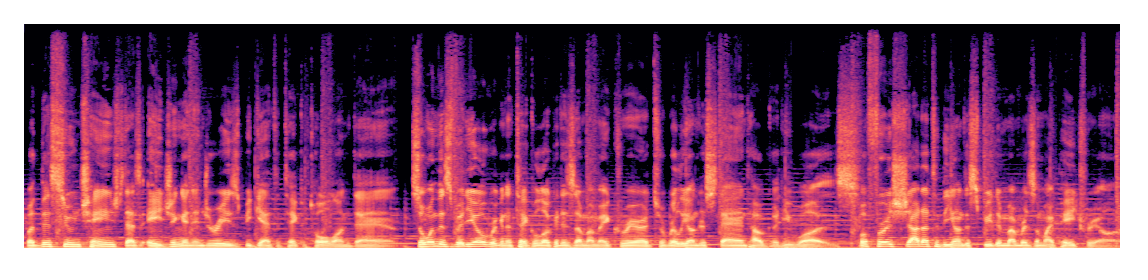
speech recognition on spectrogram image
But this soon changed as aging and injuries began to take a toll on Dan. So in this video, we're going to take a look at his MMA career to really understand how good he was. But first, shout out to the undisputed members of my Patreon.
